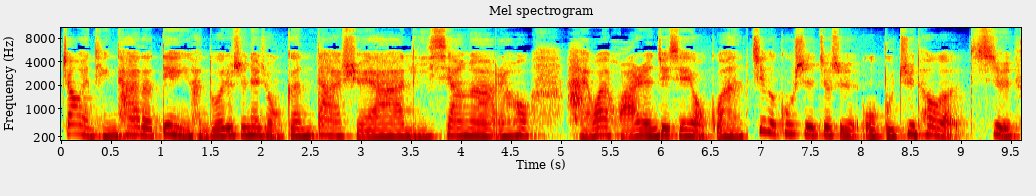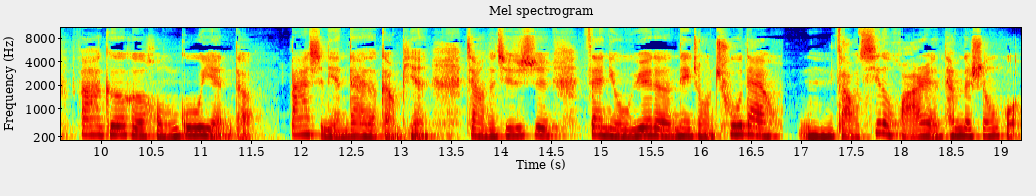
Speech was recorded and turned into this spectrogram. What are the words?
张婉婷她的电影很多就是那种跟大学啊、离乡啊，然后海外华人这些有关。这个故事就是我不剧透了，是发哥和红姑演的。八十年代的港片，讲的其实是在纽约的那种初代，嗯，早期的华人他们的生活，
